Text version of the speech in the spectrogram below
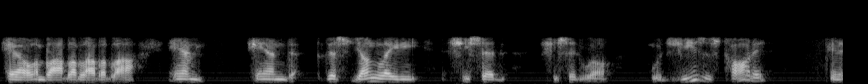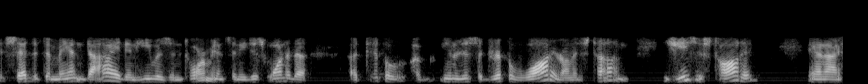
hell, and blah blah blah blah blah. And and this young lady, she said, she said, well, well, Jesus taught it, and it said that the man died, and he was in torments, and he just wanted a a tip of a, you know just a drip of water on his tongue. Jesus taught it, and I,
